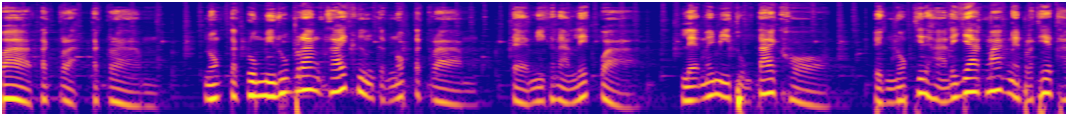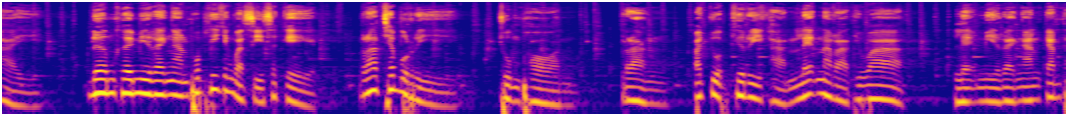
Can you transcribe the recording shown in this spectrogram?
ว่าตะกระตะกราม นกตะกรุมมีรูปร่างคล้ายคลึงกับนกตะกราม แต่มีขนาดเล็กกว่า และไม่มีถุงใต้คอ เป็นนกที่หาได้ยากมากในประเทศไทย เดิมเคยมีรายงานพบที่จังหวัดศรีสะเกดราชบุรี ชุมพรตรัง ประจวบคีรีขันธ์และนราธิวาสและมีรายงานการท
